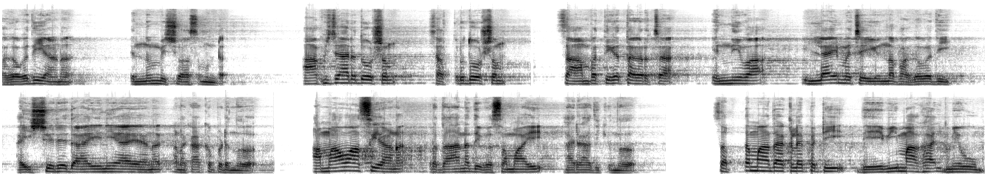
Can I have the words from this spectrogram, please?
ഭഗവതിയാണ് എന്നും വിശ്വാസമുണ്ട്. ആഭിചാരദോഷം ശത്രുദോഷം സാമ്പത്തിക തകർച്ച എന്നിവ ഇല്ലായ്മ ചെയ്യുന്ന ഭഗവതി ഐശ്വര്യദായിനിയായാണ് കണക്കാക്കപ്പെടുന്നത്. അമാവാസിയാണ് പ്രധാന ദിവസമായി ആരാധിക്കുന്നത്. സപ്തമാതാക്കളെപ്പറ്റി ദേവീ മാഹാത്മ്യവും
